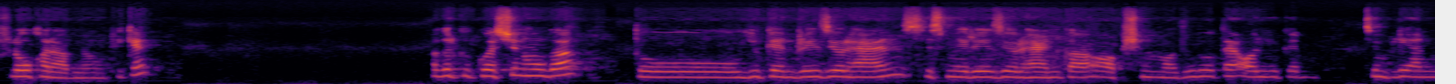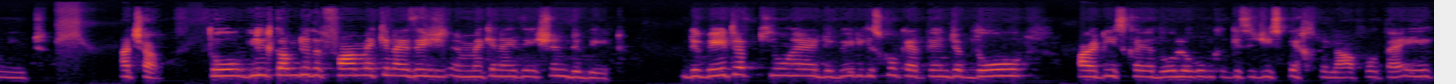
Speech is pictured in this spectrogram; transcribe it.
फ्लो ख़राब ना हो ठीक है? अगर कोई क्वेश्चन होगा तो you can raise your hands इसमें रेज योर हैंड का ऑप्शन मौजूद होता है और यू कैन सिंपली अनम्यूट अच्छा तो we'll come to the farm mechanization mechanization debate debate अब क्यों है? डिबेट किसको कहते हैं? जब दो पार्टीज़ का या दो लोगों का किसी चीज़ पे इख्तिलाफ होता है, एक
